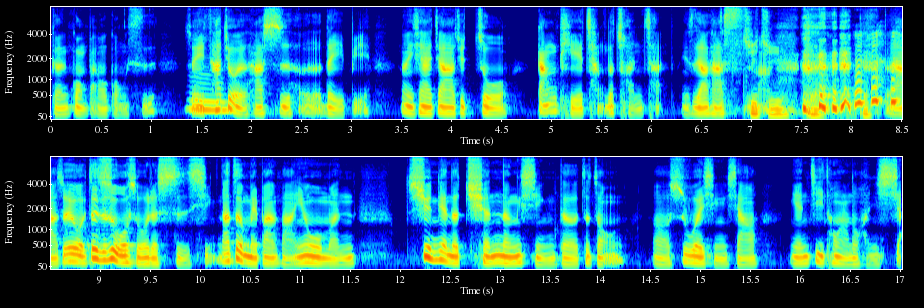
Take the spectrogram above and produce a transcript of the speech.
跟逛百货公司，所以她就有她适合的类别。那你现在叫她去做。钢铁厂的传产，你是要她死吗？对，对啊，所以我这就是我所谓的适性。那这个没办法，因为我们训练的全能型的这种呃数位行销，年纪通常都很小，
